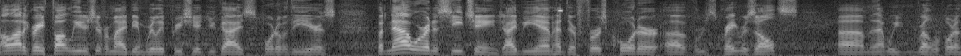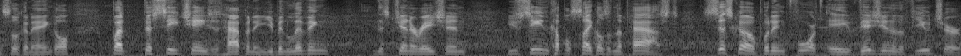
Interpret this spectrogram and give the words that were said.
A lot of great thought leadership from IBM, really appreciate you guys' support over the years. But now we're in a sea change. IBM had their first quarter of great results, um, and that we well report on SiliconANGLE. But the sea change is happening. You've been living this generation. You've seen a couple cycles in the past. Cisco putting forth a vision of the future,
